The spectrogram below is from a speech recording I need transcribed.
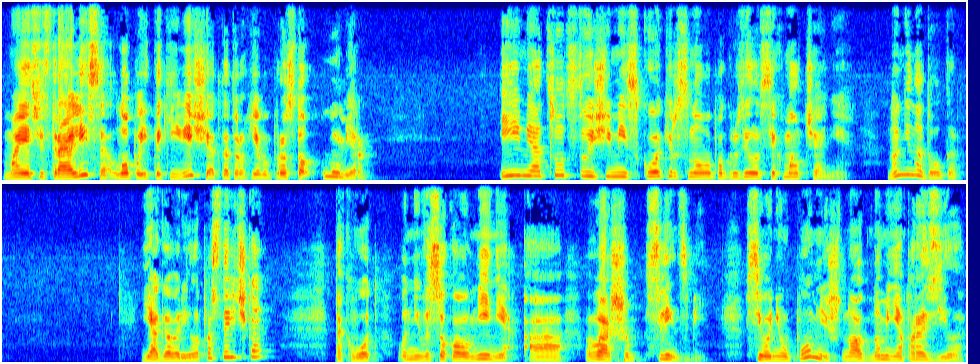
Моя сестра Алиса лопает такие вещи, от которых я бы просто умер». Имя отсутствующей мисс Кокер снова погрузило всех в молчание, но ненадолго. «Я говорила про старичка?» «Так вот, он невысокого мнения о вашем Слинсби. Всего не упомнишь, но одно меня поразило.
